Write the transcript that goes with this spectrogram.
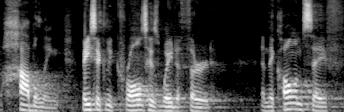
hobbling, basically crawls his way to third. And they call him safe,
